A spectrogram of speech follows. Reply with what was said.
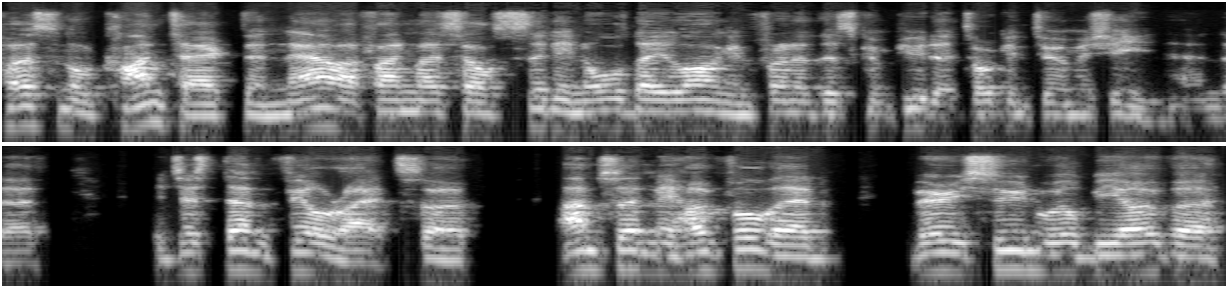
personal contact and now i find myself sitting all day long in front of this computer talking to a machine and uh, it just doesn't feel right. So i'm certainly hopeful that very soon we'll be over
